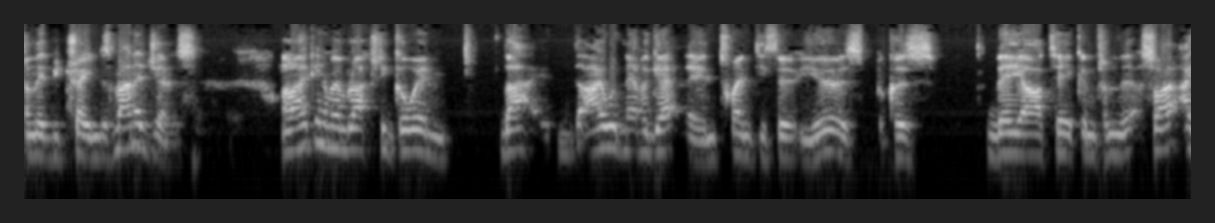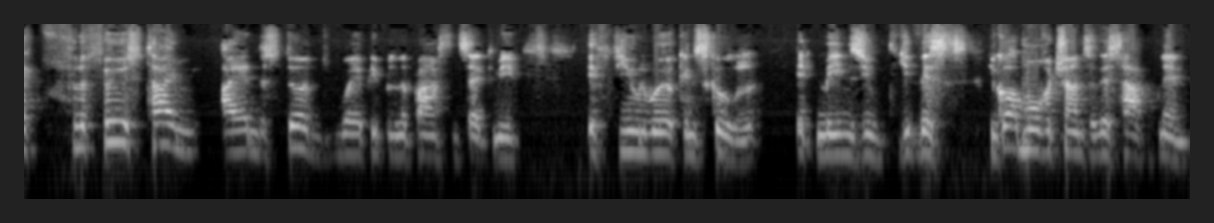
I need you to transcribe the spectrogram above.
and they'd be trained as managers. And I can remember actually going that I would never get there in 20, 30 years because they are taken from the. So I, I, for the first time, I understood where people in the past had said to me, if you work in school, it means you, you this you got more of a chance of this happening.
